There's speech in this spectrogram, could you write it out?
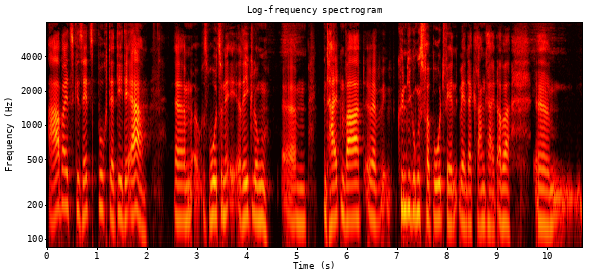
Arbeitsgesetzbuch der DDR ähm, wo so eine Regelung ähm, enthalten war, äh, Kündigungsverbot während, während der Krankheit. Aber ähm,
